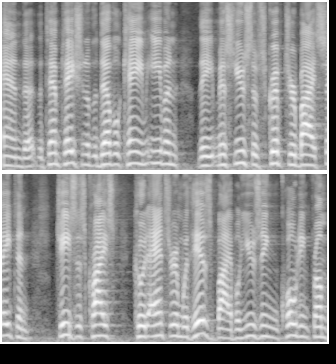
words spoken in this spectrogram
and uh, the temptation of the devil came, even the misuse of Scripture by Satan, Jesus Christ could answer him with his Bible using quoting from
